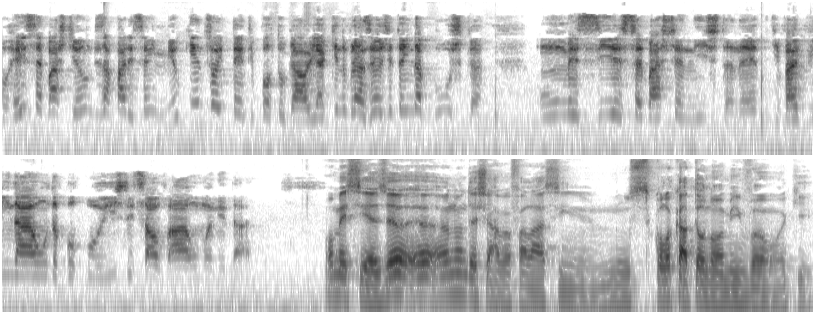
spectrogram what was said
o rei Sebastião desapareceu em 1580 em Portugal. E aqui no Brasil a gente ainda busca um Messias sebastianista, né? Que vai vir da onda populista e salvar a humanidade. Ô Messias, eu, eu, eu não deixava falar assim, nos, colocar teu nome em vão aqui.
